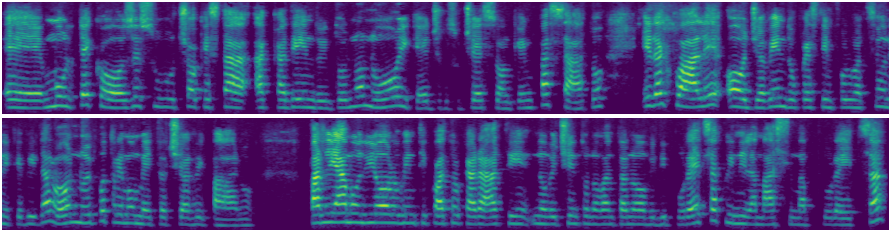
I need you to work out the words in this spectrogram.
eh, molte cose su ciò che sta accadendo intorno a noi, che è successo anche in passato e dal quale oggi, avendo queste informazioni che vi darò, noi potremo metterci al riparo. Parliamo di oro 24 carati 999 di purezza, quindi la massima purezza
